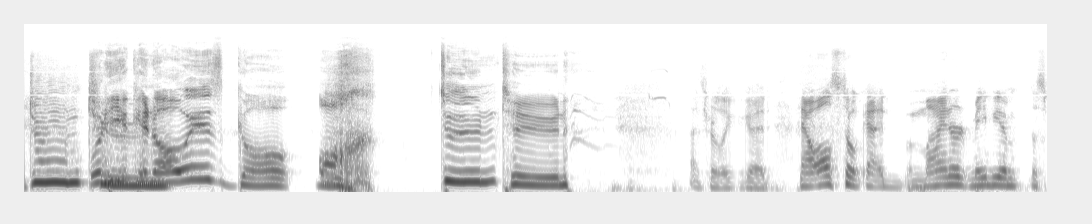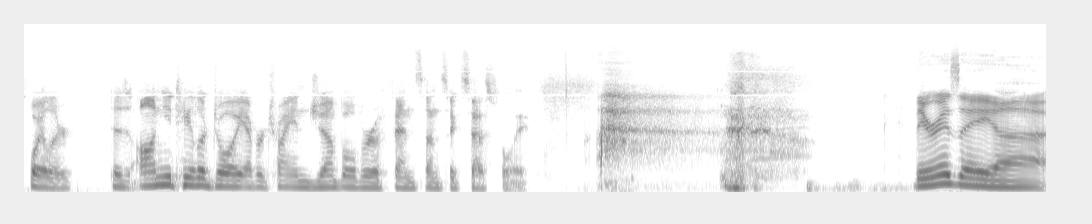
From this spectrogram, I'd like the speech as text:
Dune where you can always go oh tune tune That's really good. Now, also, uh, minor, maybe a, a spoiler. Does Anya Taylor Joy ever try and jump over a fence unsuccessfully? there is a uh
